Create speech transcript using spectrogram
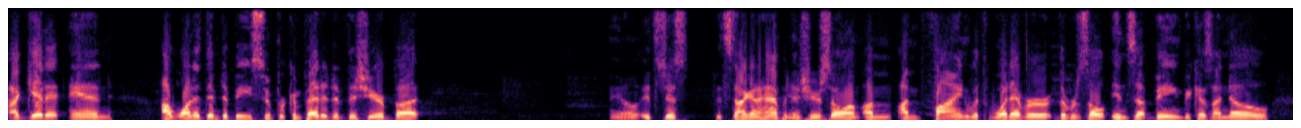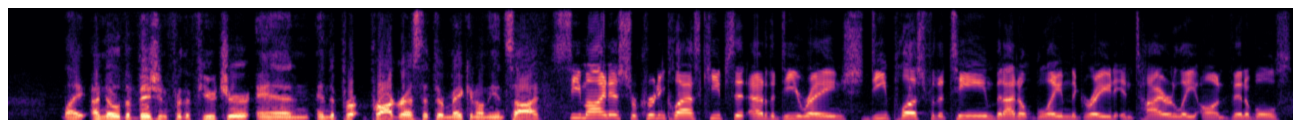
I get it, and I wanted them to be super competitive this year, but you know, it's just it's not going to happen yeah. this year. So I'm I'm I'm fine with whatever the result ends up being because I know. Like I know the vision for the future and and the pro- progress that they're making on the inside. C minus recruiting class keeps it out of the D range. D plus for the team, but I don't blame the grade entirely on Venables.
